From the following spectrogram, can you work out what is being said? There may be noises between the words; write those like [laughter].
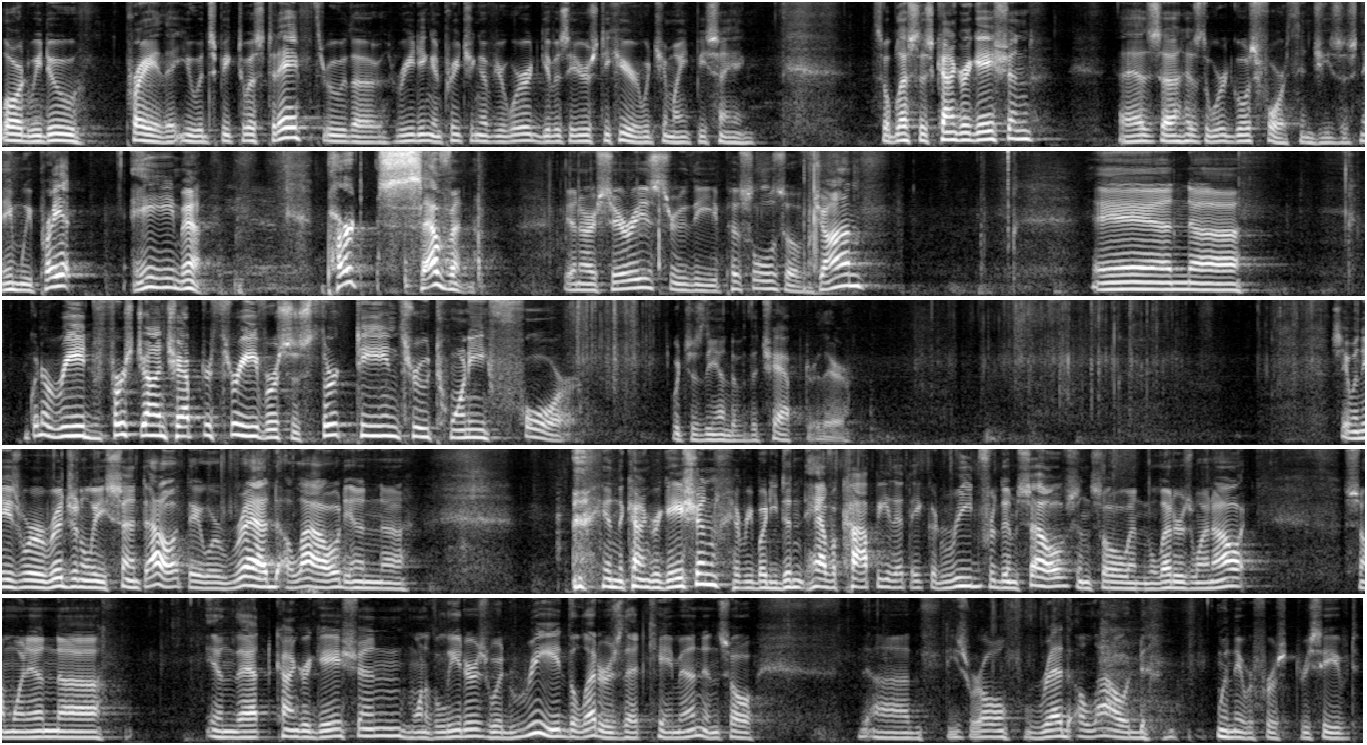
Lord, we do pray that you would speak to us today through the reading and preaching of your word. Give us ears to hear what you might be saying. So bless this congregation as, uh, as the word goes forth. In Jesus' name we pray it. Amen. Part seven in our series through the epistles of John. And uh, going to read 1 John chapter 3, verses 13 through 24, which is the end of the chapter there. See, when these were originally sent out, they were read aloud in, uh, [clears throat] in the congregation. Everybody didn't have a copy that they could read for themselves, and so when the letters went out, some went in, uh, in that congregation, one of the leaders, would read the letters that came in, and so uh, these were all read aloud when they were first received.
